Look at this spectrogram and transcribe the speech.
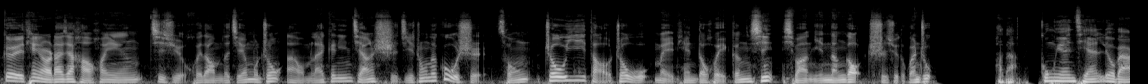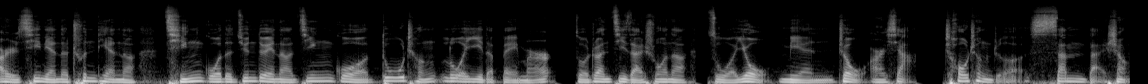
各位听友，大家好，欢迎继续回到我们的节目中啊！我们来跟您讲《史记》中的故事，从周一到周五每天都会更新，希望您能够持续的关注。好的，公元前六百二十七年的春天呢，秦国的军队呢经过都城洛邑的北门。《左传》记载说呢，左右免胄而下，超乘者三百乘。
